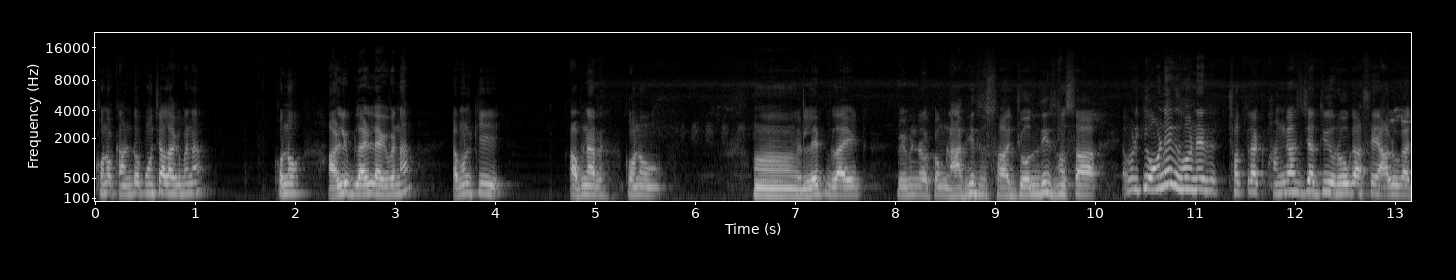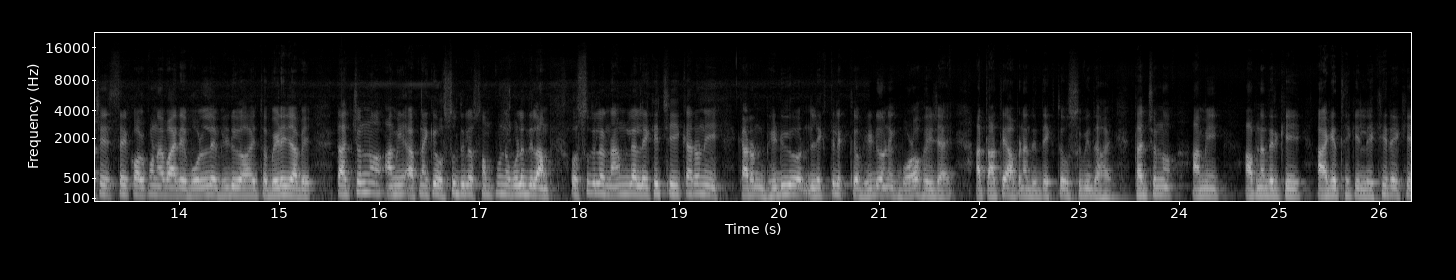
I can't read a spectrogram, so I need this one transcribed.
কোনো কাণ্ড পৌঁছা লাগবে না, কোনো আর্লি ব্লাইট লাগবে না। এমনকি আপনার কোনো লেপ লাইট বিভিন্ন রকম নাভি ধসা, জলদি ধসা, এমনকি অনেক ধরনের ছত্রাক ফাঙ্গাস জাতীয় রোগ আসে আলু গাছে সে কল্পনা বাইরে বললে ভিডিও হয়তো বেড়ে যাবে। তার জন্য আমি আপনাকে ওষুধগুলো সম্পূর্ণ বলে দিলাম। ওষুধগুলোর নামগুলো লিখেছি এই কারণে, কারণ ভিডিও, লিখতে লিখতে ভিডিও অনেক বড় হয়ে যায়, আর তাতে আপনাদের দেখতে অসুবিধা হয়। তার জন্য আমি আপনাদেরকে আগে থেকে লিখে রেখে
